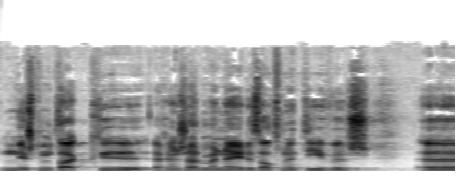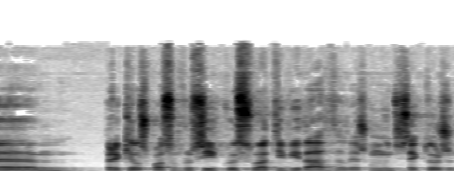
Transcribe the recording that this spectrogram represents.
neste momento há que arranjar maneiras alternativas uh, para que eles possam prosseguir com a sua atividade. Aliás, como muitos sectores,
